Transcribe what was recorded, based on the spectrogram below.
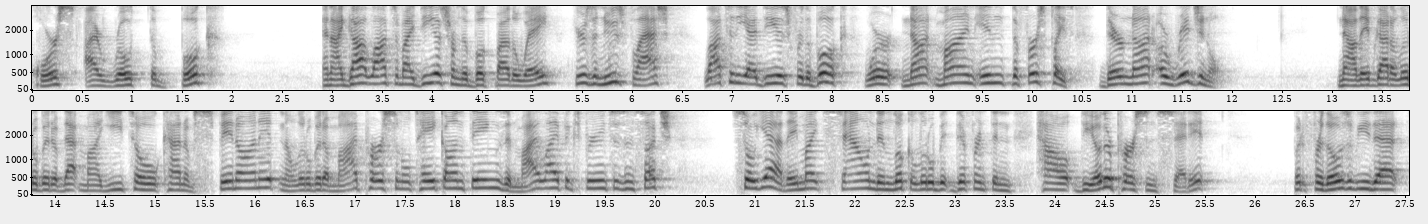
horse. I wrote the book and I got lots of ideas from the book, by the way. Here's a news flash. Lots of the ideas for the book were not mine in the first place. They're not original. Now they've got a little bit of that Mayito kind of spin on it and a little bit of my personal take on things and my life experiences and such. So yeah, they might sound and look a little bit different than how the other person said it. But for those of you that,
